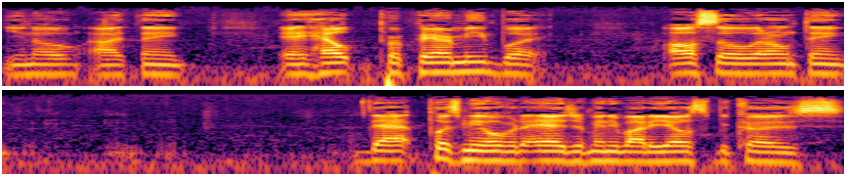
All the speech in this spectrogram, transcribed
You know, I think it helped prepare me, but also I don't think that puts me over the edge of anybody else because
